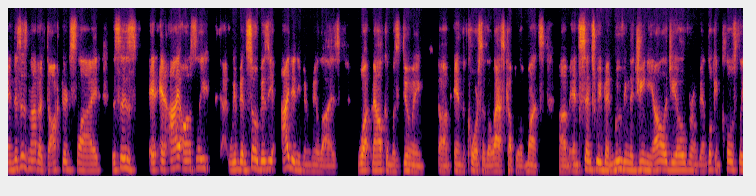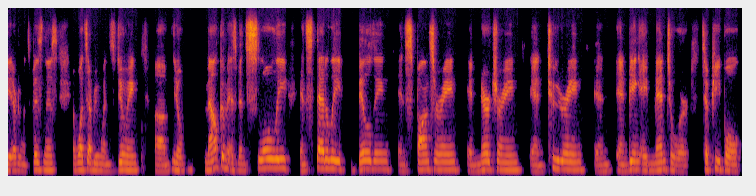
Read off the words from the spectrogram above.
and this is not a doctored slide. This is and, and I honestly, we've been so busy, I didn't even realize what Malcolm was doing um, in the course of the last couple of months. Um, and since we've been moving the genealogy over and been looking closely at everyone's business and what's everyone's doing, um, you know, Malcolm has been slowly and steadily building and sponsoring and nurturing and tutoring and, and being a mentor to people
